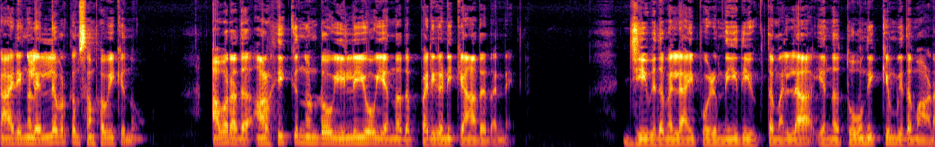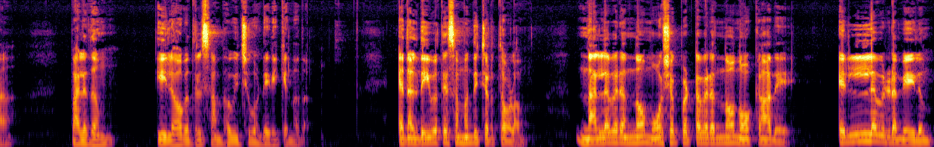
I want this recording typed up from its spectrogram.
കാര്യങ്ങൾ എല്ലാവർക്കും സംഭവിക്കുന്നു. അവർ അത് അർഹിക്കുന്നുണ്ടോ ഇല്ലയോ എന്നത് പരിഗണിക്കാതെ തന്നെ. ജീവിതമെല്ലായ്പ്പോഴും നീതിയുക്തമല്ല എന്ന് തോന്നിക്കും വിധമാണ് പലതും ഈ ലോകത്തിൽ സംഭവിച്ചുകൊണ്ടിരിക്കുന്നത്. എന്നാൽ ദൈവത്തെ സംബന്ധിച്ചിടത്തോളം നല്ലവരെന്നോ മോശപ്പെട്ടവരെന്നോ നോക്കാതെ എല്ലാവരുടെ മേലും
